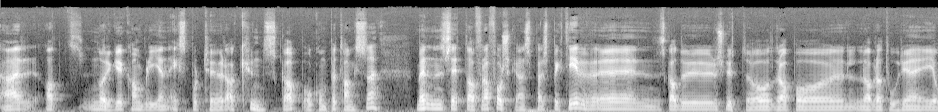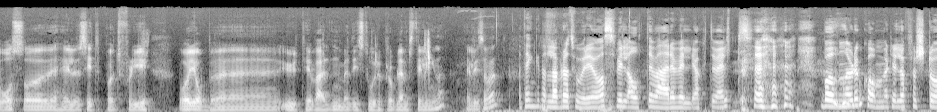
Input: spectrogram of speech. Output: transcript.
er at Norge kan bli en eksportør av kunnskap og kompetanse. Men sett da fra forskerens perspektiv, eh, skal du slutte å dra på laboratoriet i Ås og heller sitte på et fly og jobbe eh, ute i verden med de store problemstillingene? Elisabeth? Jeg tenker at Laboratoriet i Ås vil alltid være veldig aktuelt. Både når det kommer til å forstå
